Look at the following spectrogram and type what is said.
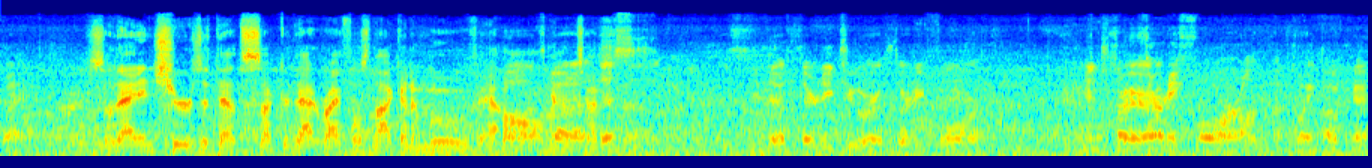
away. So that ensures that that sucker, that rifle's not going to move at all when you got a, touch this it. is this is either a 32 or a 34 inch Thir- barrel. 34 on the quick. Okay,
